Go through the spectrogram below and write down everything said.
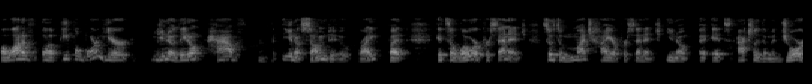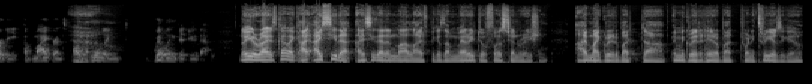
a lot of uh, people born here, you know, they don't have, you know, some do, right? But it's a lower percentage. So it's a much higher percentage. You know, it's actually the majority of migrants Yeah. are willing willing to do that. No, you're right. It's kind of like I, I see that. I see that in my life because I'm married to a first generation. I migrated about uh, immigrated here about 23 years ago,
